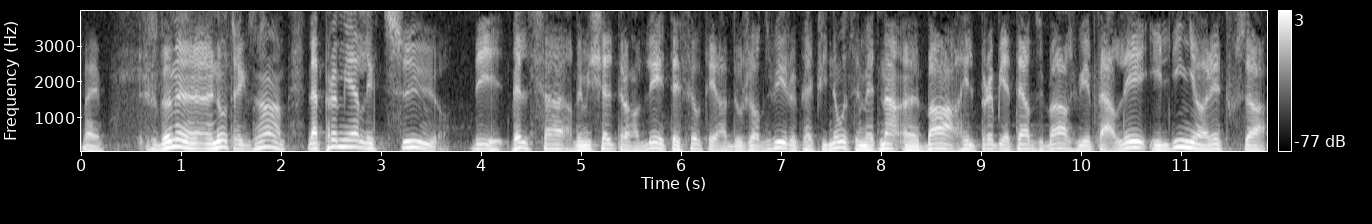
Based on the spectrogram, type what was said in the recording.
Mais... Je vous donne un autre exemple. La première lecture des Belles-Sœurs de Michel Tremblay était faite au théâtre d'aujourd'hui, rue Papineau. C'est maintenant un bar. Et le propriétaire du bar, je lui ai parlé, il ignorait tout ça.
